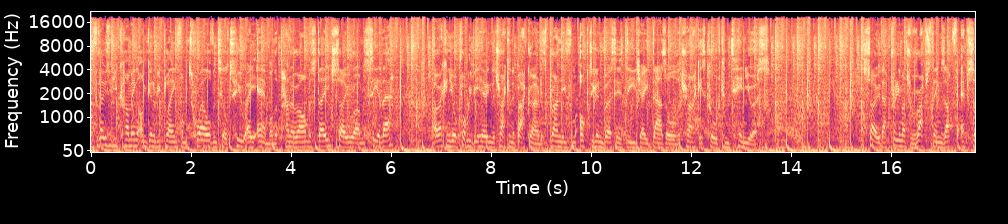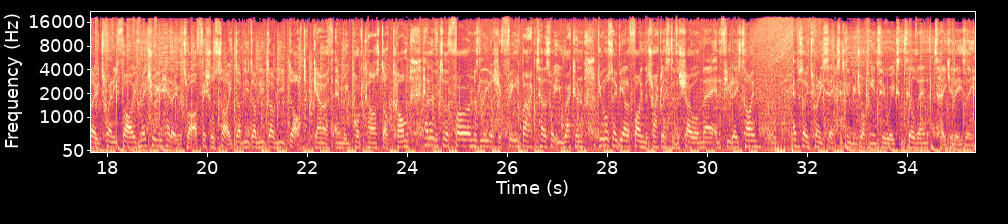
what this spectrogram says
For those of you coming, I'm going to be playing from 12 until 2 a.m. on the Panorama stage, so um, see you there. I reckon you'll probably be hearing the track in the background. It's brand new from Octagon versus DJ Dazzle. The track is called Continuous. So that pretty much wraps things up for episode 25. Make sure you head over to our official site, www.garethemerypodcast.com. Head over to the forums, leave us your feedback, tell us what you reckon. You'll also be able to find the track list of the show on there in a few days' time. Episode 26 is going to be dropping in two weeks. Until then, take it easy.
